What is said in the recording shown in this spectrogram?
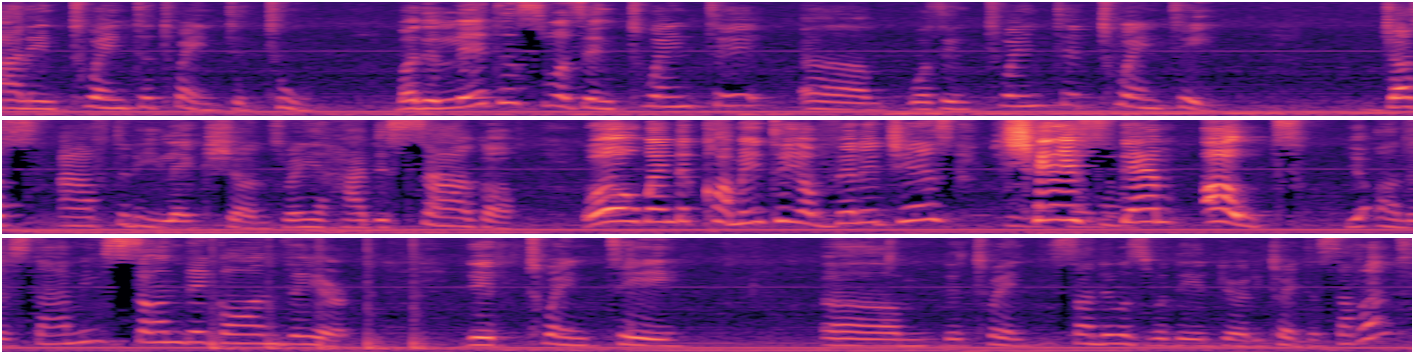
and in 2022. But the latest was in 20 um, was in 2020, just after the elections, when you had the saga. Oh, when they come into your villages, chase them out. You understand me? Sunday gone there, the 20, um, the 20 Sunday was with the the 27th,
